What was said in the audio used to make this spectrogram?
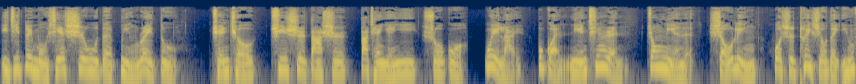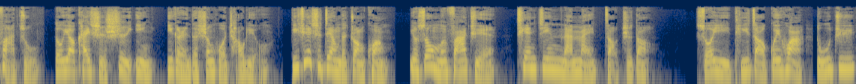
以及对某些事物的敏锐度。全球趋势大师大前研一说过：“未来不管年轻人、中年人、首领。”或是退休的银发族都要开始适应一个人的生活潮流，的确是这样的状况。有时候我们发觉千金难买早知道，所以提早规划独居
